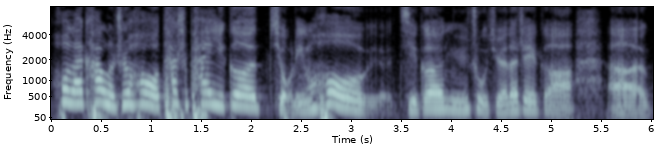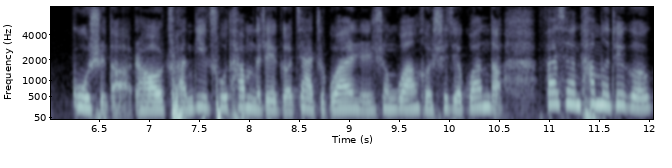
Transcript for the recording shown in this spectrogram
后来看了之后，她是拍一个九零后几个女主角的这个，呃。故事的，然后传递出他们的这个价值观、人生观和世界观的，发现他们的这个，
